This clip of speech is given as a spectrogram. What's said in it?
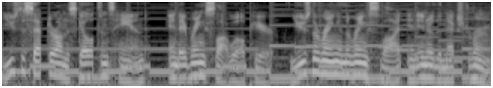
Use the scepter on the skeleton's hand, and a ring slot will appear. Use the ring in the ring slot and enter the next room.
